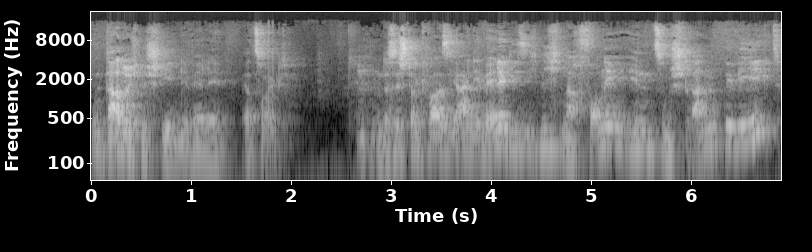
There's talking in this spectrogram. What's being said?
und dadurch eine stehende Welle erzeugt. Und das ist dann quasi eine Welle, die sich nicht nach vorne hin zum Strand bewegt,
